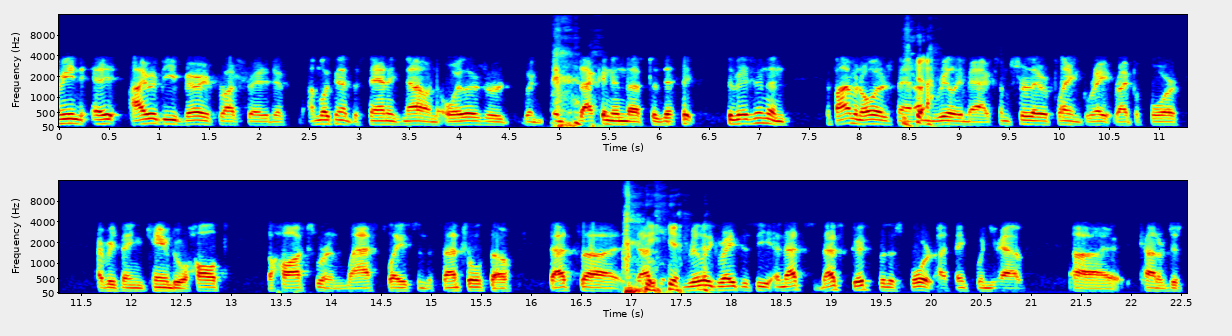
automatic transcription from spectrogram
I mean, it, I would be very frustrated if I'm looking at the standings now and the Oilers are in second in the Pacific Division, and if I'm an Oilers fan, Yeah. I'm really mad because I'm sure they were playing great right before everything came to a halt. The Hawks were in last place in the Central, so that's uh, that's Yeah. really great to see, and that's that's good for the sport. I think when you have uh, kind of just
